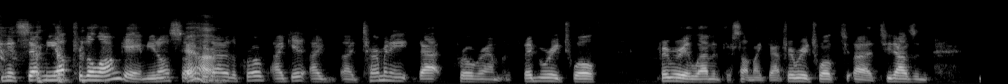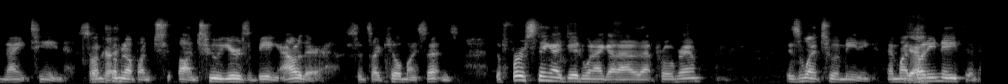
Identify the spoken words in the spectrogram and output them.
and it set me up for the long game, you know. So I get out of the pro, I get, I, I terminate that program on February 12th, February 11th, or something like that. February 12th, uh, 2019. So Okay. I'm coming up on two, on two years of being out of there since I killed my sentence. The first thing I did when I got out of that program is went to a meeting, and my Yeah. buddy Nathan,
